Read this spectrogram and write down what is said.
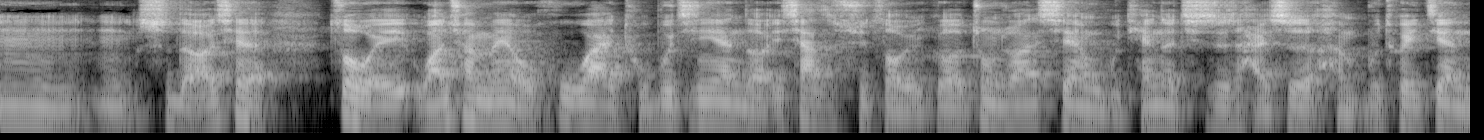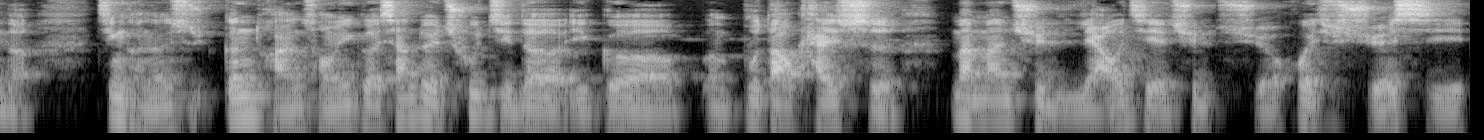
嗯嗯，是的，而且作为完全没有户外徒步经验的，一下子去走一个重装线五天的，其实还是很不推荐的。尽可能去跟团，从一个相对初级的一个嗯步道开始，慢慢去了解、去学会、去学习、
